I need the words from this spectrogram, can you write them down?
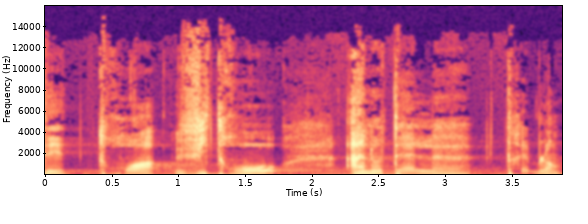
des trois vitraux, un hôtel très blanc.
